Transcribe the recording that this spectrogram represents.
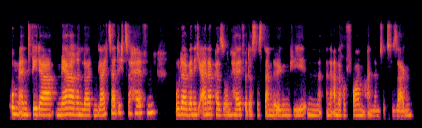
um entweder mehreren Leuten gleichzeitig zu helfen oder wenn ich einer Person helfe, dass es dann irgendwie eine andere Form annimmt sozusagen.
